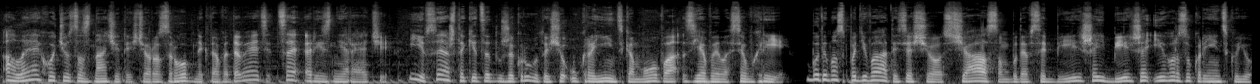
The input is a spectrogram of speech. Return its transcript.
Але хочу зазначити, що розробник та видавець це різні речі. І все ж таки це дуже круто, що українська мова з'явилася в грі. Будемо сподіватися, що з часом буде все більше і більше ігор з українською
